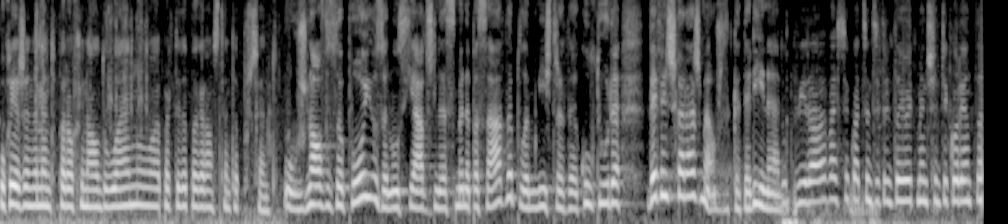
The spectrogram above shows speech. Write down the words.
o reagendamento para o final do ano, a partir de pagarão 70%. Os novos apoios anunciados na semana passada pela Ministra da Cultura devem chegar às mãos de Catarina. Do que virá vai ser 438 menos 140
